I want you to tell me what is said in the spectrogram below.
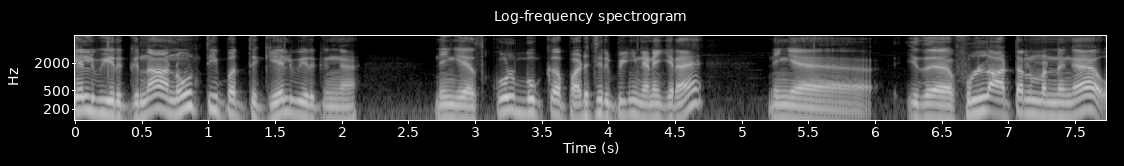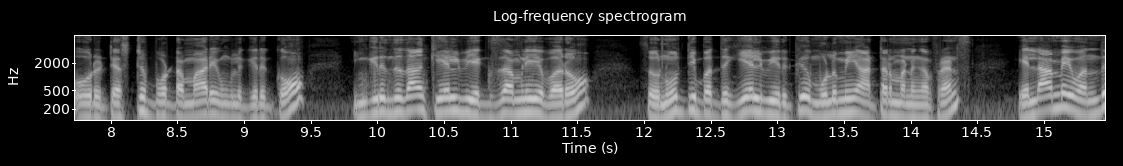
கேள்வி இருக்குன்னா நூற்றி பத்து கேள்வி இருக்குங்க. நீங்கள் ஸ்கூல் புக்கை படிச்சிருப்பீங்கன்னு நினைக்கிறேன். நீங்கள் இதை ஃபுல்லாக அட்டன் பண்ணுங்கள் ஒரு டெஸ்ட்டு போட்ட மாதிரி உங்களுக்கு இருக்கும். இங்கிருந்து தான் கேள்வி எக்ஸாம்லேயே வரும். ஸோ நூற்றி பத்து கேள்வி இருக்குது முழுமையாக அட்டன் பண்ணுங்கள் ஃப்ரெண்ட்ஸ் எல்லாமே வந்து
